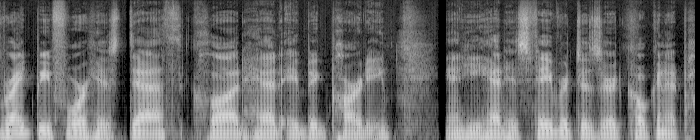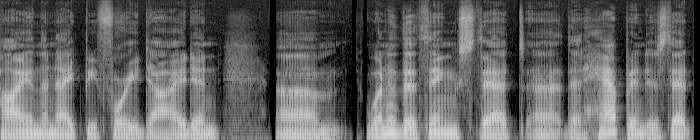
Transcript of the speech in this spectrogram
right before his death, Claude had a big party, and he had his favorite dessert, coconut pie, on the night before he died. And um, one of the things that uh, that happened is that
